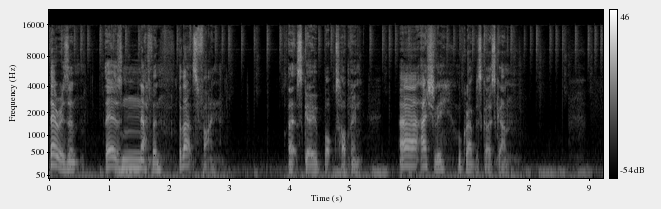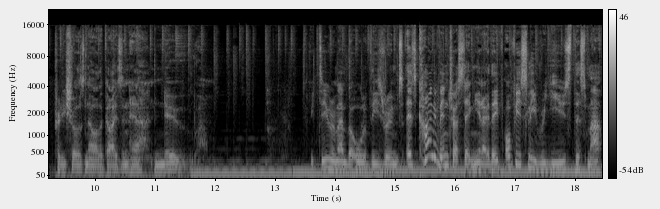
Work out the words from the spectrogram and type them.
there isn't. There's nothing, but that's fine. Let's go box hopping. Uh, actually, we'll grab this guy's gun. Pretty sure there's no other guys in here. No. We do remember all of these rooms. It's kind of interesting, you know, they've obviously reused this map.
